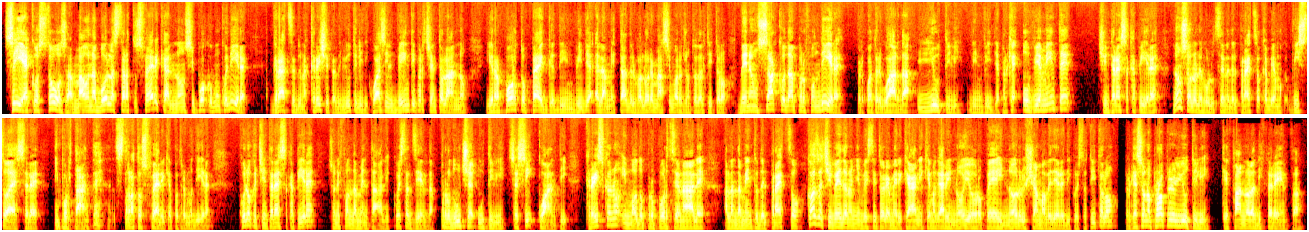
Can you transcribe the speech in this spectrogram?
sì, è costosa, ma una bolla stratosferica non si può comunque dire. Grazie ad una crescita degli utili di quasi il 20% l'anno, il rapporto PEG di Nvidia è la metà del valore massimo raggiunto dal titolo. Bene, un sacco da approfondire per quanto riguarda gli utili di Nvidia, perché ovviamente ci interessa capire non solo l'evoluzione del prezzo, che abbiamo visto essere importante, stratosferica potremmo dire, quello che ci interessa capire sono i fondamentali. Questa azienda produce utili? Se sì, quanti? Crescono in modo proporzionale all'andamento del prezzo? Cosa ci vedono gli investitori americani che magari noi europei non riusciamo a vedere di questo titolo? Perché sono proprio gli utili che fanno la differenza.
